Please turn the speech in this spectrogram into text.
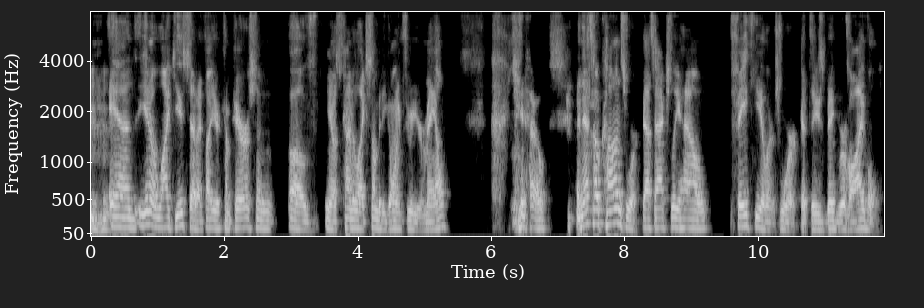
Mm-hmm. And, you know, like you said, I thought your comparison of, you know, it's kind of like somebody going through your mail, you know, and that's how cons work. That's actually how faith healers work at these big revival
